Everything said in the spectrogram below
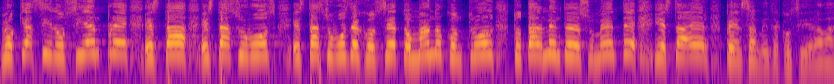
lo que ha sido siempre. Está, está su voz, está su voz José tomando control totalmente de su mente y está él pensando mientras consideraba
